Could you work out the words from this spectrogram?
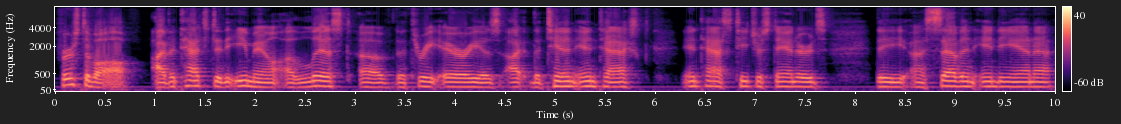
first of all, I've attached to the email a list of the three areas, the 10 INTASC, INTASC teacher standards, the uh, seven Indiana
